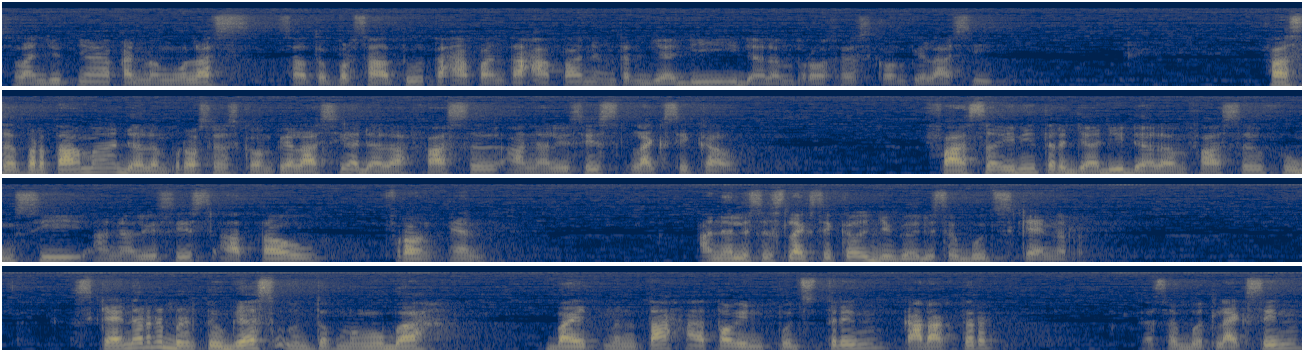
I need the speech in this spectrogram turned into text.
selanjutnya akan mengulas satu persatu tahapan-tahapan yang terjadi dalam proses kompilasi. Fase pertama dalam proses kompilasi adalah fase analisis leksikal. Fase ini terjadi dalam fase fungsi analisis atau front end. Analisis leksikal juga disebut scanner. Scanner bertugas untuk mengubah byte mentah atau input stream karakter tersebut leksim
